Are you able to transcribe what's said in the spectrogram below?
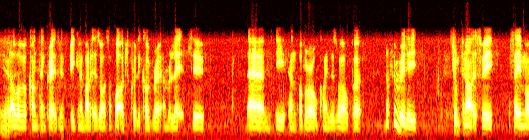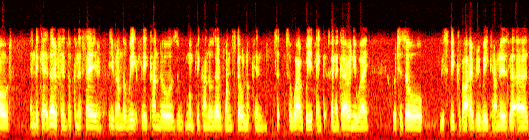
Yeah. A lot of other content creators have been speaking about it as well, so I thought I'd just quickly cover it and relate it to um, ETH and other altcoins as well. But nothing really jumping out this week. Same old indicators. Everything's looking the same, even on the weekly candles, monthly candles. Everything's still looking to, to where we think it's going to go anyway, which is all we speak about every week in our newsletters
